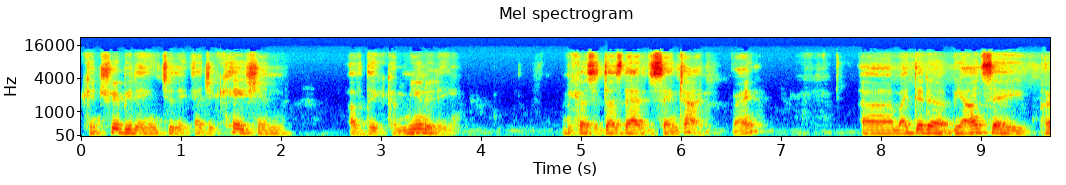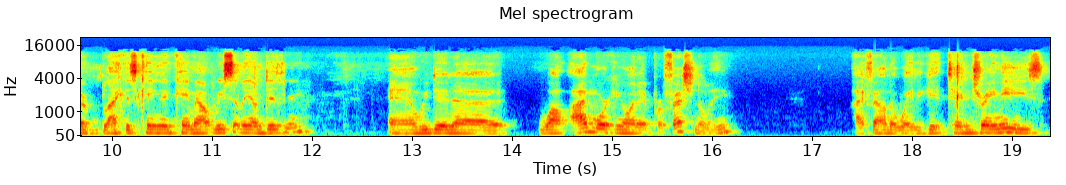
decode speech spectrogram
contributing to the education of the community because it does that at the same time, right? Um, I did a Beyonce, her Black is King that came out recently on Disney. And we did, a, while I'm working on it professionally, I found a way to get 10 trainees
